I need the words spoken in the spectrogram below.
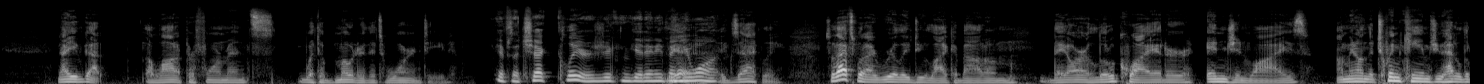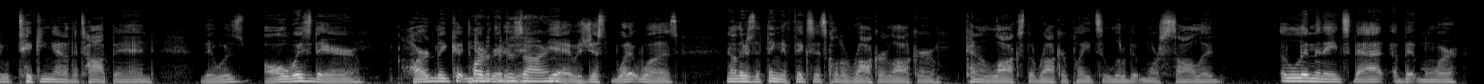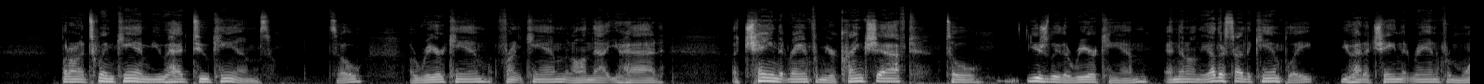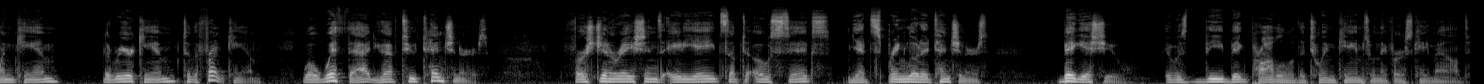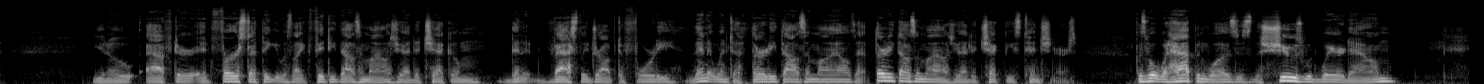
now you've got a lot of performance with a motor that's warranted If the check clears, you can get anything you want. Exactly. So that's what I really do like about them. They are a little quieter engine wise. I mean, on the twin cams, you had a little ticking out of the top end that was always there. Harley couldn't Part get of the rid design. of it. Yeah, it was just what it was. Now there's a thing that fixes it. It's called a rocker locker. It kind of locks the rocker plates a little bit more solid, eliminates that a bit more. But on a twin cam, you had two cams. So a rear cam, a front cam, and on that you had a chain that ran from your crankshaft to usually the rear cam. And then on the other side of the cam plate, you had a chain that ran from one cam, the rear cam, to the front cam. Well, with that, you have two tensioners. First generations 88s up to 06, you had spring loaded tensioners. Big issue. It was the big problem with the twin cams when they first came out. You know, after at first, I think it was like 50,000 miles, you had to check them. Then it vastly dropped to 40. Then it went to 30,000 miles. At 30,000 miles, you had to check these tensioners. Because what would happen was, is the shoes would wear down.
